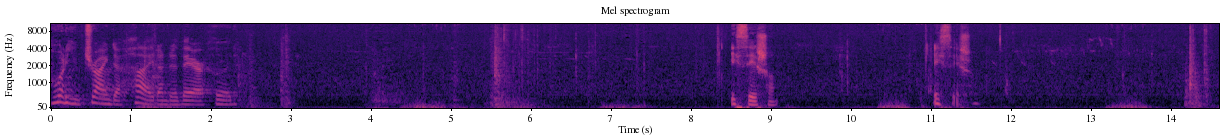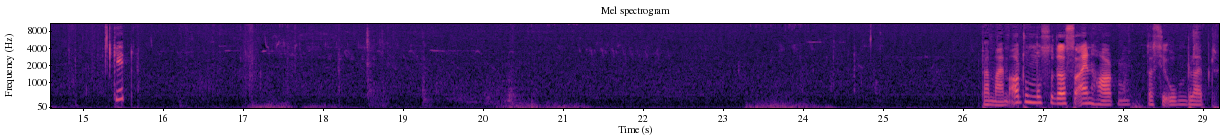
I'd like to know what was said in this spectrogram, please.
What are you trying to hide under there, Hood? Ich sehe schon. Ich sehe schon. Geht. Bei meinem Auto musst du das einhaken, dass sie oben bleibt.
